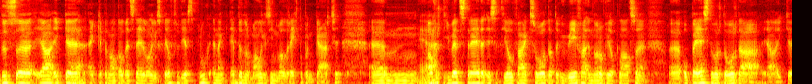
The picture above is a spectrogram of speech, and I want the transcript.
Dus eh, ja, ik, eh, Ja. ik heb een aantal wedstrijden wel gespeeld voor de eerste ploeg. En dan heb je normaal gezien wel recht op een kaartje. Ja. Maar voor die wedstrijden is het heel vaak zo dat de UEFA enorm veel plaatsen eh opeist. Waardoor dat, ja, ik,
